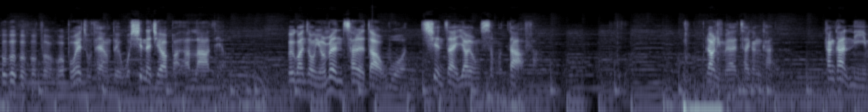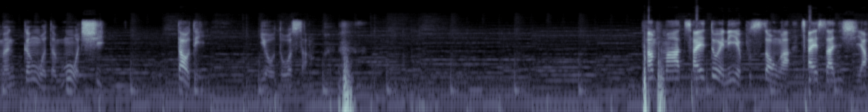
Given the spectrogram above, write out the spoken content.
不不不不不，我不会组太阳队，我现在就要把它拉掉。各位观众，有没有人猜得到我现在要用什么大法？让你们来猜看看，看看你们跟我的默契到底有多少。他妈猜对你也不送啊！猜三小，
